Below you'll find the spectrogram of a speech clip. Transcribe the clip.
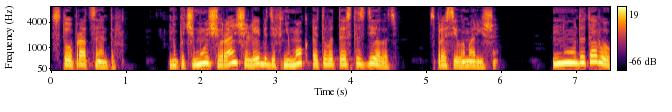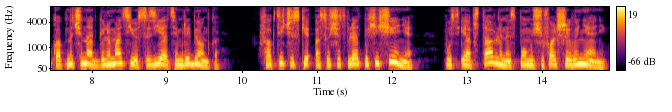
Сто процентов. «Но почему еще раньше Лебедев не мог этого теста сделать?» — спросила Мариша. «Ну, до того, как начинать галиматью с изъятием ребенка. Фактически осуществлять похищение, пусть и обставленное с помощью фальшивой няни.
